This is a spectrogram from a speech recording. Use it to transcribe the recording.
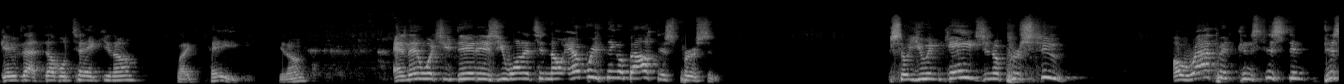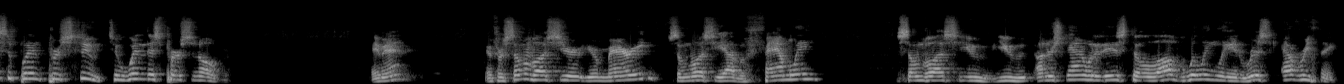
gave that double take, you know? Like, hey, you know? And then what you did is you wanted to know everything about this person. So you engaged in a pursuit, a rapid, consistent, disciplined pursuit to win this person over. Amen? And for some of us, you're, you're married. Some of us, you have a family. Some of us, you, you understand what it is to love willingly and risk everything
